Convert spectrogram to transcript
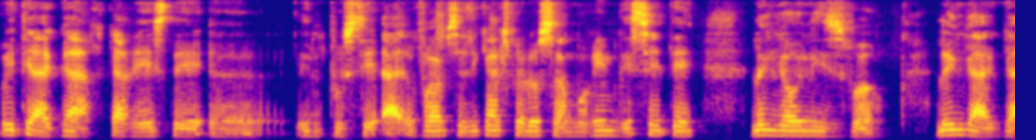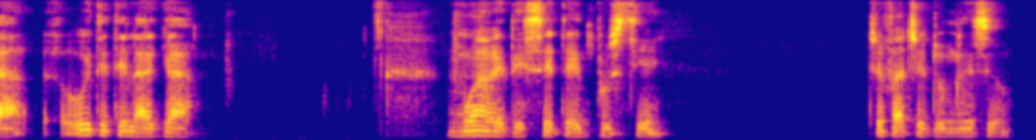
Uite Agar, care este uh, în pustie. Vreau să zic altfel, o să murim de sete lângă un izvor. Lângă Agar, uite-te la Agar. Moare de sete în pustie. Ce face Dumnezeu?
